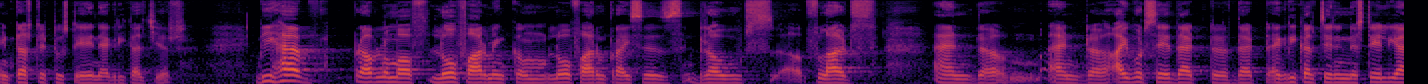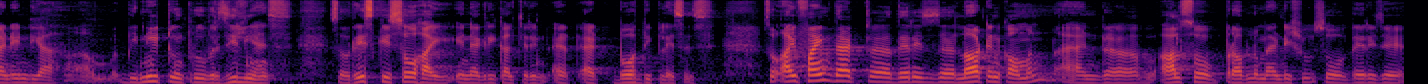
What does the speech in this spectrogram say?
interested to stay in agriculture. We have problem of low farm income, low farm prices, droughts, uh, floods, and, um, and uh, I would say that, uh, that agriculture in Australia and India, um, we need to improve resilience. So risk is so high in agriculture in, at, at both the places. So I find that uh, there is a lot in common and uh, also problem and issue. So there is a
